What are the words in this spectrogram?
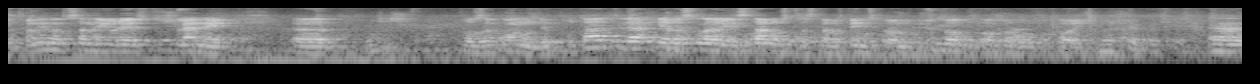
Жупанин Оксана Юрист, члени е, по закону депутат Лях Ярослав і староста Старостинського округу Попович. Е,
